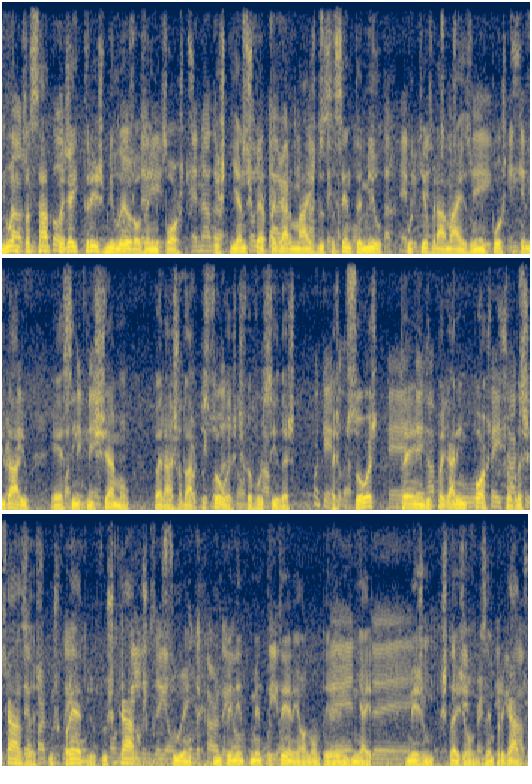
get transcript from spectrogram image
No ano passado paguei 3 mil euros em impostos. Este ano espero pagar mais de 60 mil, porque haverá mais um imposto solidário, é assim que lhe chamam para ajudar pessoas desfavorecidas. As pessoas têm de pagar impostos sobre as casas, os prédios, os carros que possuem, independentemente de terem ou não terem dinheiro. Mesmo que estejam desempregados,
